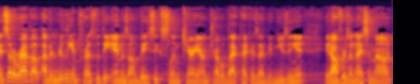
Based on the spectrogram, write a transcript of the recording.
And so to wrap up, I've been really impressed with the Amazon Basics Slim Carry-On Travel Backpack as I've been using it. It offers a nice amount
